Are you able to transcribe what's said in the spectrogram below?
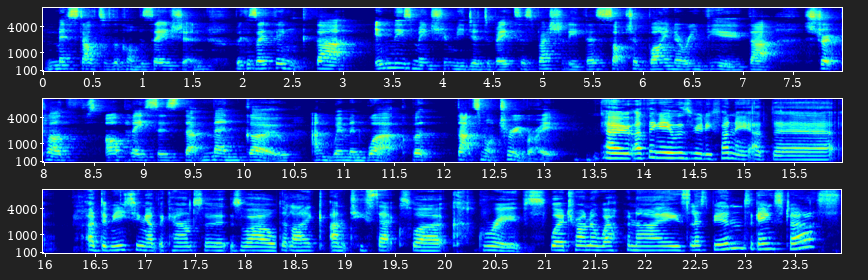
missed out of the conversation. Because I think that in these mainstream media debates especially there's such a binary view that strip clubs are places that men go and women work. But that's not true right? No i think it was really funny at the at the meeting at the council as well, the like anti sex work groups were trying to weaponize lesbians against us.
